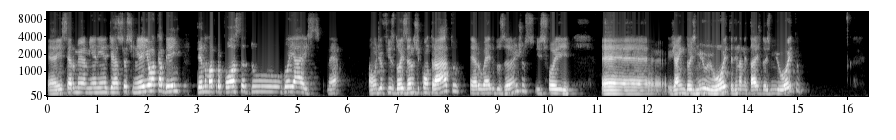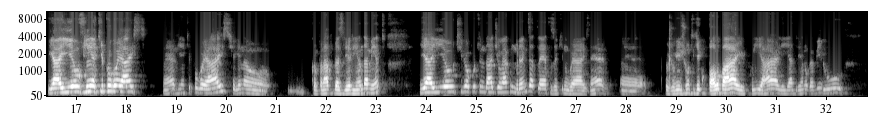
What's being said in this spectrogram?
É, essa era a minha linha de raciocínio. E aí eu acabei tendo uma proposta do Goiás, né? Onde eu fiz dois anos de contrato, era o Hélio dos Anjos. Isso foi é, já em 2008, ali na metade de 2008. E aí eu vim aqui para o Goiás, né? Vim aqui para o Goiás, cheguei no Campeonato Brasileiro em andamento. E aí eu tive a oportunidade de jogar com grandes atletas aqui no Goiás, né? É, eu joguei junto aqui com o Paulo Baier, com o Iarli, Adriano Gabiru,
